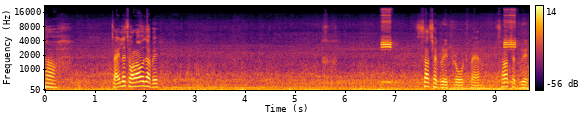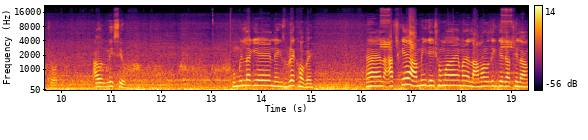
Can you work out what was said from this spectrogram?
হ্যাঁ চাইলে চড়াও যাবে। Such a great road, man. Such a great road. I will miss you. কুমিল্লা গিয়ে নেক্সট ব্রেক হবে। হ্যাঁ আজকে আমি যেই সময় মানে লামার ওদিক দিয়ে যাচ্ছিলাম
